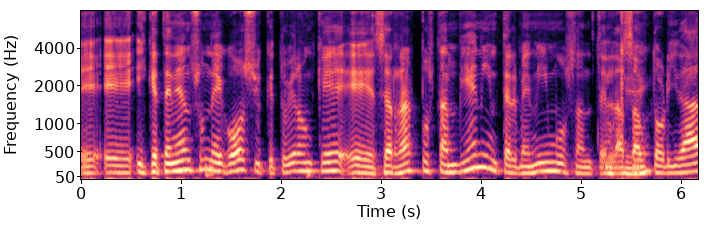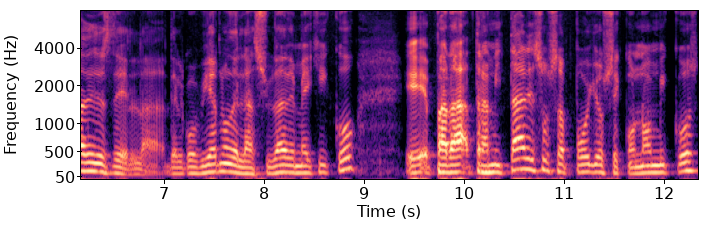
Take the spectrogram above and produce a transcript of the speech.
eh, eh, y que tenían su negocio y que tuvieron que eh, cerrar, pues también intervenimos ante las autoridades de la- del gobierno de la Ciudad de México para tramitar esos apoyos económicos.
